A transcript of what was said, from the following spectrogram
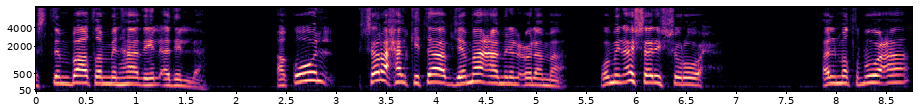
استنباطا من هذه الأدلة. أقول شرح الكتاب جماعة من العلماء ومن أشهر الشروح المطبوعة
